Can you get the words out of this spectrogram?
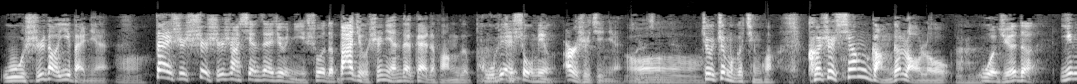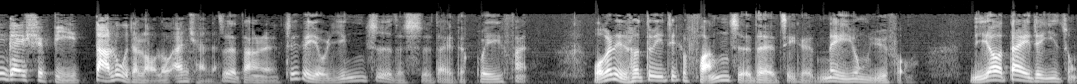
五十到一百年。哦。但是事实上，现在就是你说的八九十年代盖的房子，普遍寿命二十几年。哦。就这么个情况。可是香港的老楼，我觉得应该是比大陆的老楼安全的。这当然，这个有英制的时代的规范。我跟你说，对于这个房子的这个内用与否，你要带着一种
